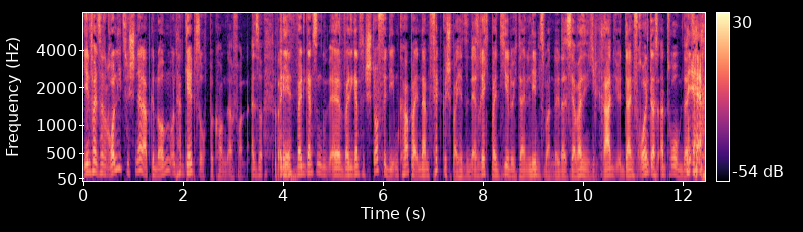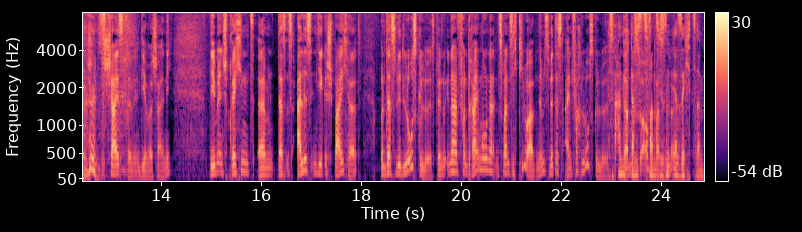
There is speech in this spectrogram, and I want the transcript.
Jedenfalls hat Rolli zu schnell abgenommen und hat Gelbsucht bekommen davon. Also weil Okay. die, weil die ganzen, äh, weil die ganzen Stoffe, die im Körper in deinem Fett gespeichert sind, erst recht bei dir durch deinen Lebenswandel. Da ist ja, weiß ich nicht, Radio, dein Freund das Atom, da ist Ja. ja. der schlimmste Scheiß drin in dir wahrscheinlich. Dementsprechend, ähm, das ist alles in dir gespeichert und das wird losgelöst. Wenn du innerhalb von drei Monaten 20 Kilo abnimmst, wird das einfach losgelöst. Es waren Da nicht ganz musst du 20, es aufpassen, sind eher Alter. 16.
